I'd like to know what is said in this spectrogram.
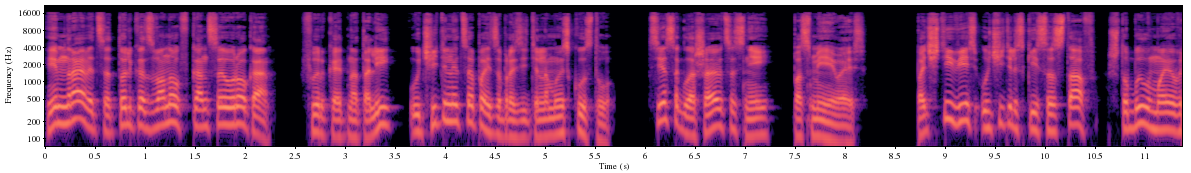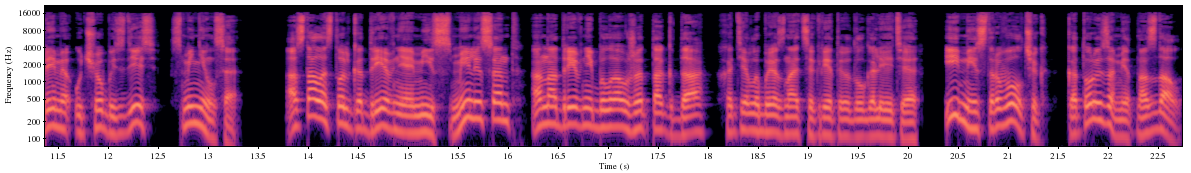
Им нравится только звонок в конце урока, фыркает Натали, учительница по изобразительному искусству. Все соглашаются с ней, посмеиваясь. Почти весь учительский состав, что был в мое время учебы здесь, сменился. Осталась только древняя мисс Миллисент, она древней была уже тогда, хотела бы я знать секреты ее долголетия, и мистер Волчек, который заметно сдал.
